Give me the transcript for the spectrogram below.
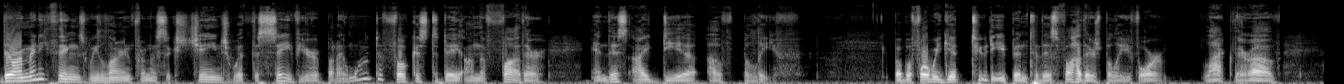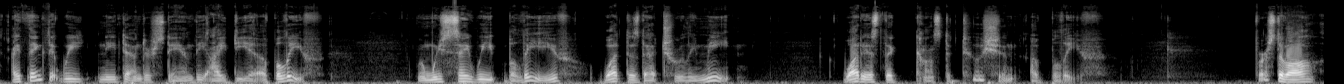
There are many things we learn from this exchange with the Savior, but I want to focus today on the Father and this idea of belief. But before we get too deep into this Father's belief, or lack thereof, I think that we need to understand the idea of belief. When we say we believe, what does that truly mean? What is the constitution of belief? First of all,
